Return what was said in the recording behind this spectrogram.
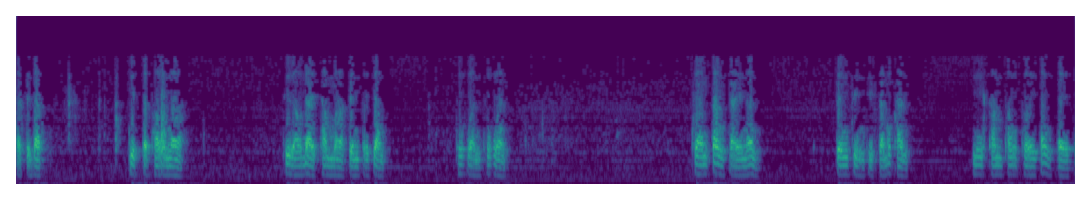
ปฏิบัติจิตภาวนา ที่เราได้ทำมาเป็นประจำทุกวันทุกวัน ความตั้งใจนั้นเป็นสิ่งที่สำคัญ มีคำพังเพยตั้งแต่ส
